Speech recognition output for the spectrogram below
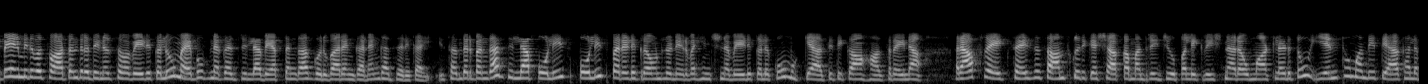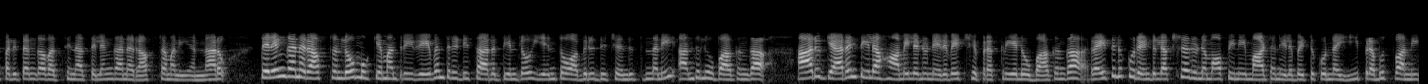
డెబ్బై ఎనిమిదవ స్వాతంత్ర దినోత్సవ వేడుకలు మహబూబ్ నగర్ జిల్లా వ్యాప్తంగా గురువారం ఘనంగా జరిగాయి. ఈ సందర్భంగా జిల్లా పోలీస్ పోలీస్ పరేడ్ గ్రౌండ్లో నిర్వహించిన వేడుకలకు ముఖ్య అతిథిగా హాజరైన రాష్ట్ర ఎక్సైజ్ సాంస్కృతిక శాఖ మంత్రి జూపల్లి కృష్ణారావు మాట్లాడుతూ ఎంతో మంది త్యాగాల ఫలితంగా వచ్చిన తెలంగాణ రాష్ట్రమని అన్నారు. తెలంగాణ రాష్ట్రంలో ముఖ్యమంత్రి రేవంత్ రెడ్డి సారథ్యంలో ఎంతో అభివృద్ధి చెందుతుందని అందులో భాగంగా ఆరు గ్యారంటీల హామీలను నెరవేర్చే ప్రక్రియలో భాగంగా రైతులకు రెండు లక్షల రుణమాఫీని మాట నిలబెట్టుకున్న ఈ ప్రభుత్వాన్ని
